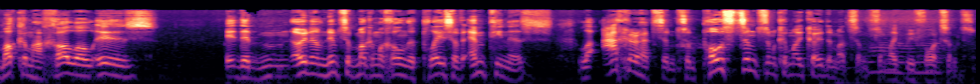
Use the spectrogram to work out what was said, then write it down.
makam hachalol is eh, the oinam nimtzum makam hachalol, the place of emptiness. La'acher hatzimtzum, post tzimtzum kamay koydem hatzimtzum, like before tzimtzum.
